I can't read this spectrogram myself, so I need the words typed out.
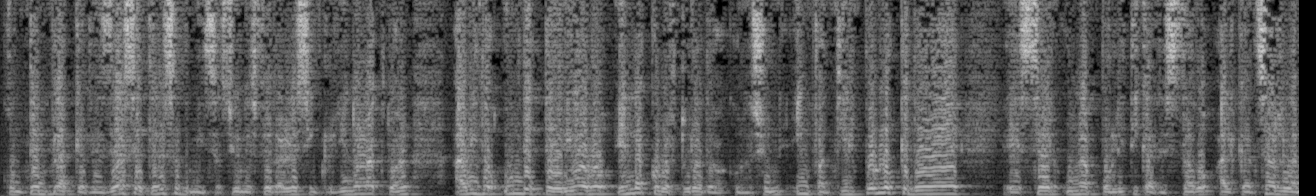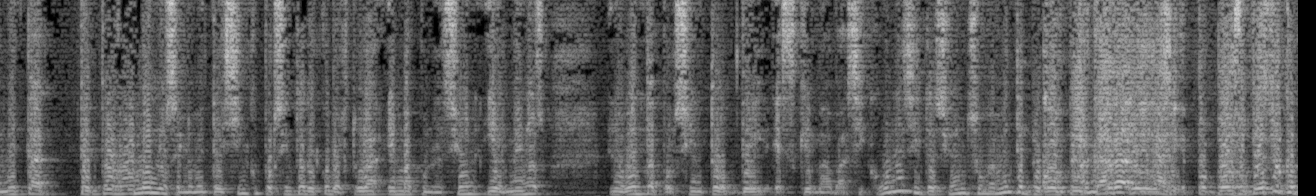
contempla que desde hace tres administraciones federales, incluyendo la actual, ha habido un deterioro en la cobertura de vacunación infantil, por lo que debe eh, ser una política de Estado alcanzar la meta de por lo menos el 95% de cobertura en vacunación y al menos el 90% del esquema básico. Una situación sumamente complicada. por, supuesto que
